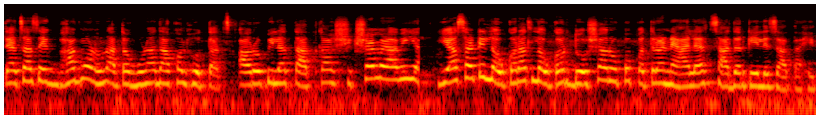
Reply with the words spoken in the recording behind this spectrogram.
त्याचाच एक भाग म्हणून आता गुन्हा दाखल होताच. आरोपीला तात्काळ शिक्षा मिळावी या- यासाठी लवकरात लवकर दोषारोपपत्र न्यायालयात सादर केले जात आहेत.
